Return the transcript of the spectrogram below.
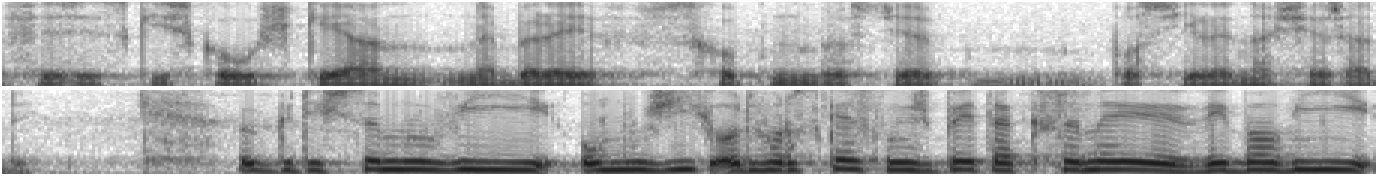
fyzické zkoušky a nebyli schopni prostě posílit naše řady. Když se mluví o mužích od horské služby, tak se mi vybaví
